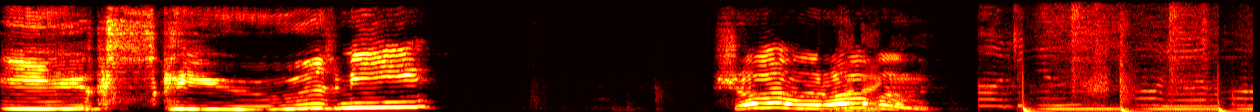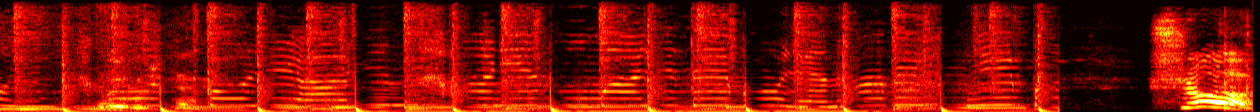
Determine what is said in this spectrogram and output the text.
Excuse me? Що ми робимо? Що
